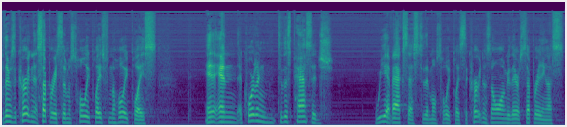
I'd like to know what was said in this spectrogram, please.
But there's a curtain that separates the most holy place from the holy place. And, and according to this passage, we have access to the most holy place. The curtain is no longer there separating us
